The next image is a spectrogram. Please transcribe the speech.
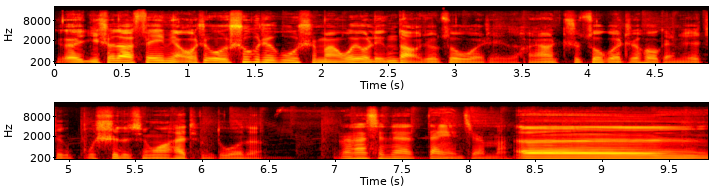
呃，你说到飞秒，我说我说过这个故事吗？我有领导就做过这个，好像是做过之后，感觉这个不适的情况还挺多的。那他现在戴眼镜吗？呃，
